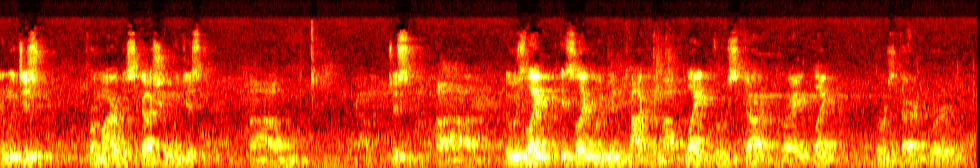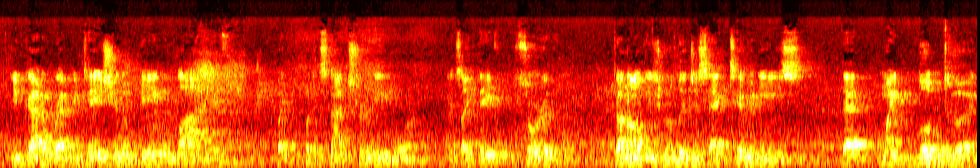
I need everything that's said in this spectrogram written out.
And we just, from our discussion, we just, um, just, uh, it was like, it's like we've been talking about, light versus dark, right? Light versus dark, where you've got a reputation of being live, but, but it's not true anymore. It's like they've sort of done all these religious activities that might look good,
